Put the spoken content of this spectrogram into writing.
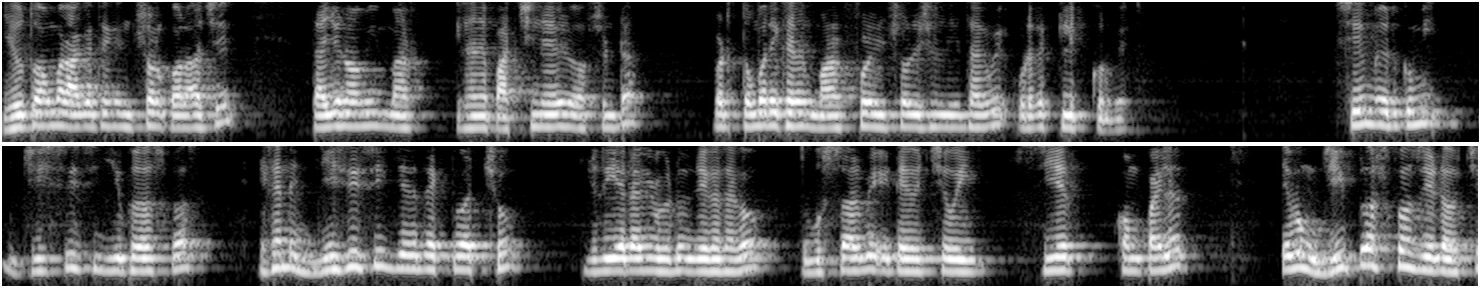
যেহেতু আমার আগে থেকে ইনস্টল করা আছে, তাই জন্য আমি মার্ক এখানে পাচ্ছি না এর অপশনটা বাট তোমার এখানে মার্ক ফর ইনস্টলেশন নিয়ে থাকবে, ওটাতে ক্লিক করবে। সেম এরকমই জিসিসি জি প্লাস প্লাস এখানে জিসিসি যেটা দেখতে পাচ্ছ যদি এর আগে ভিডিও দেখে থাকো, তো বুঝতে পারবে এটা হচ্ছে ওই সি এর কম্পাইলার এবং জি প্লাস প্লাস যেটা হচ্ছে,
